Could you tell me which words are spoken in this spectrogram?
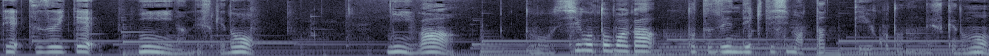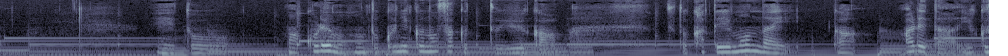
で続いて2位なんですけど2位は仕事場が突然できてしまったっていうことなんですけどもえっ、ー、とまあこれも本当苦肉の策というかちょっと家庭問題が荒れた行く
